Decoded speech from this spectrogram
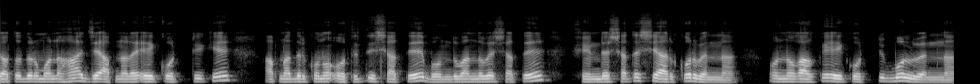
যতদূর মনে হয় যে আপনারা এই কোডটিকে আপনাদের কোনো অতিথির সাথে, বন্ধুবান্ধবের সাথে ফ্রেন্ডের সাথে শেয়ার করবেন না, অন্য কাউকে এই কোডটি বলবেন না।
